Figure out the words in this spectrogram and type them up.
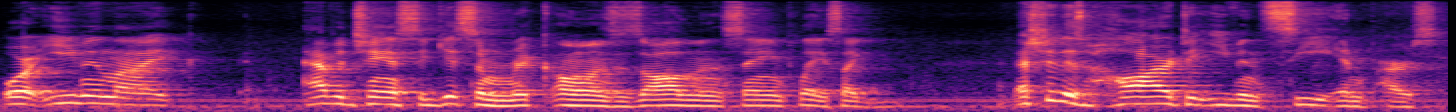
or even like have a chance to get some Rick Owens is all in the same place. Like that shit is hard to even see in person.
